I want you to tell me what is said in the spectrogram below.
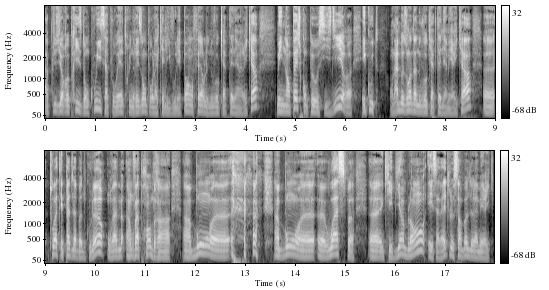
à, plusieurs reprises. Donc oui, ça pourrait être une raison pour laquelle il voulait pas en faire le nouveau Captain America. Mais il n'empêche qu'on peut aussi se dire, écoute, on a besoin d'un nouveau Captain America. Euh, toi, t'es pas de la bonne couleur. On va, on va prendre un, un bon, euh, un bon euh, euh Wasp euh, qui est bien blanc et ça va être le symbole de l'Amérique.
